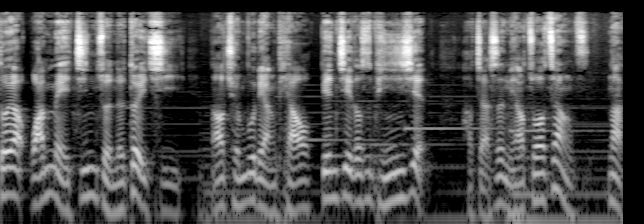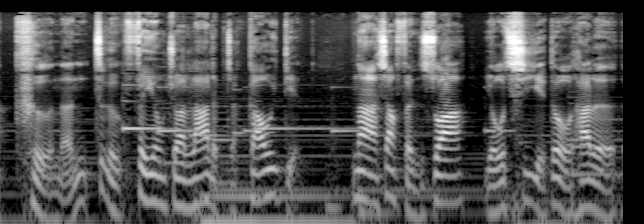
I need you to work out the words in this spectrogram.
都要完美精准的对齐，然后全部两条边界都是平行线。好，假设你要做到这样子，那可能这个费用就要拉的比较高一点。那像粉刷、油漆也都有它的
